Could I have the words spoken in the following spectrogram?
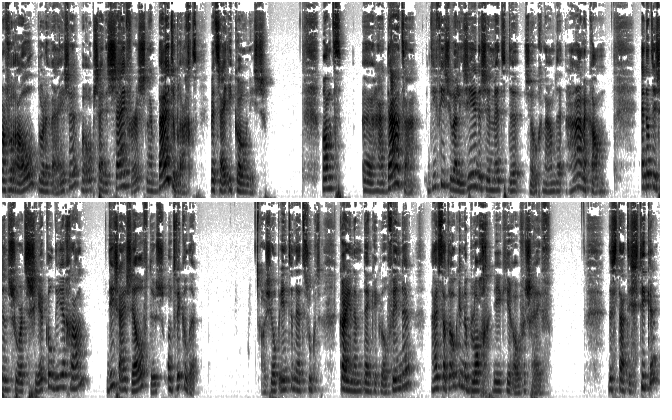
maar vooral door de wijze waarop zij de cijfers naar buiten bracht, werd zij iconisch. Want uh, haar data, die visualiseerde ze met de zogenaamde Hanekam. En dat is een soort cirkeldiagram die zij zelf dus ontwikkelde. Als je op internet zoekt, kan je hem denk ik wel vinden. Hij staat ook in de blog die ik hierover schreef. De statistieken,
